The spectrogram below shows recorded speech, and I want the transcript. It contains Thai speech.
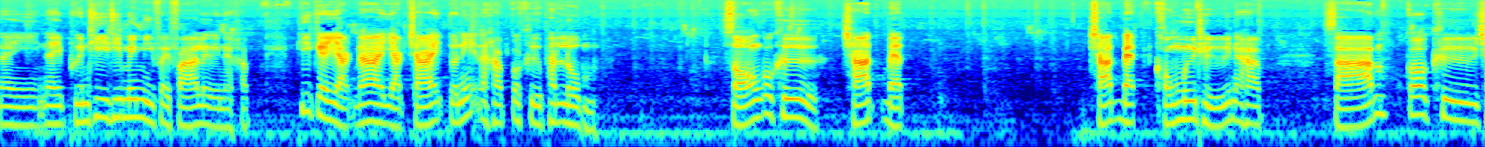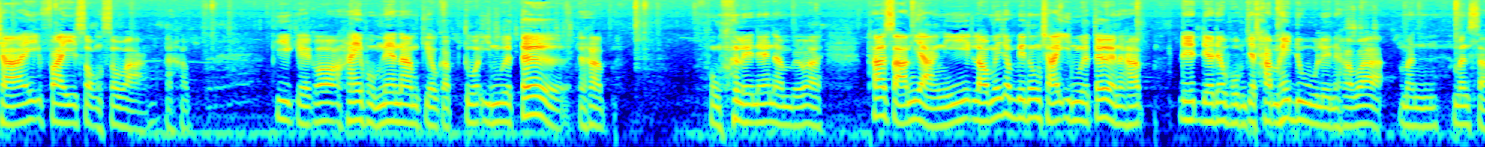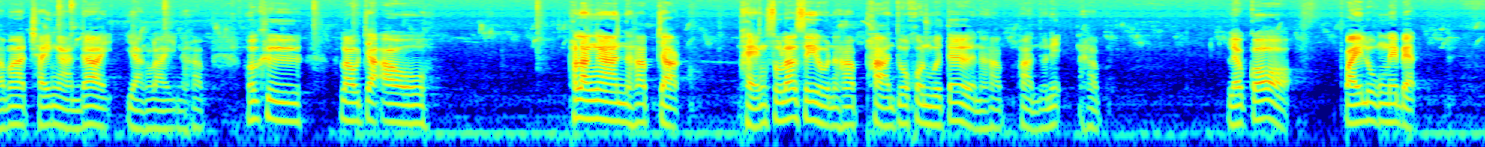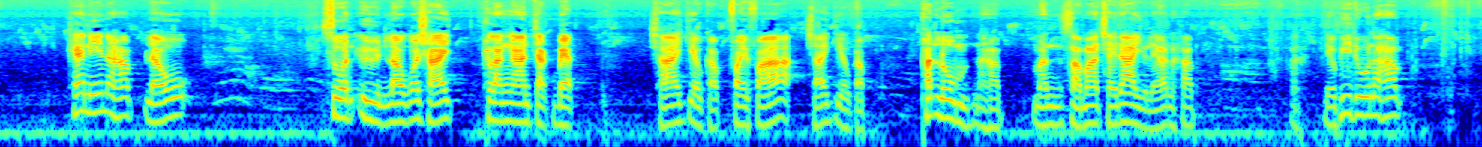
ในในพื้นที่ที่ไม่มีไฟฟ้าเลยนะครับ พี่แกอยากได้อยากใช้ตัวนี้นะครับก็คือพัดลม 2 ก็คือชาร์จแบตชาร์จแบตของมือถือนะครับ 3 ก็คือใช้ไฟส่องสว่างนะครับ พี่แกก็ให้ผมแนะนำเกี่ยวกับตัวอินเวอร์เตอร์นะครับ ผมก็เลยแนะนำไปว่า ถ้า 3 อย่างนี้เราไม่จำเป็นต้องใช้อินเวอร์เตอร์นะครับ เดี๋ยวเดี๋ยวเดี๋ยวผมจะทำให้ดูเลยนะครับว่ามันมันสามารถใช้งานได้อย่างไรนะครับ ก็คือเราจะเอาพลังงานนะครับจากแผงโซลาร์เซลล์นะครับ ผ่านตัวคอนเวอร์เตอร์นะครับ ผ่านตัวนี้นะครับ แล้วก็ ไปลงในแบตแค่นี้นะครับแล้วส่วนอื่นเราก็ใช้พลังงานจากแบตใช้เกี่ยวกับไฟฟ้า ใช้เกี่ยวกับพัดลมนะครับ มันสามารถใช้ได้อยู่แล้วนะครับ เดี๋ยวพี่ดูนะครับ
